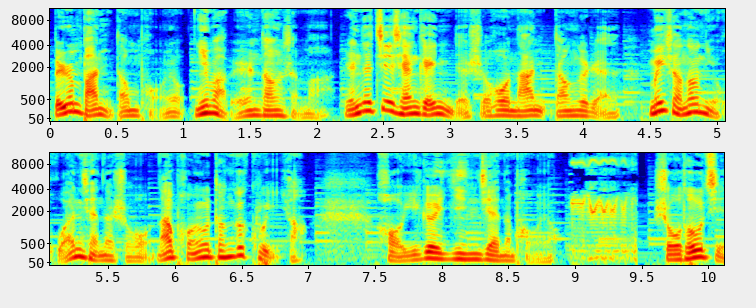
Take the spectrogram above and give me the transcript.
别人把你当朋友，你把别人当什么？人家借钱给你的时候拿你当个人，没想到你还钱的时候拿朋友当个鬼呀！好一个阴间的朋友！手头紧，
